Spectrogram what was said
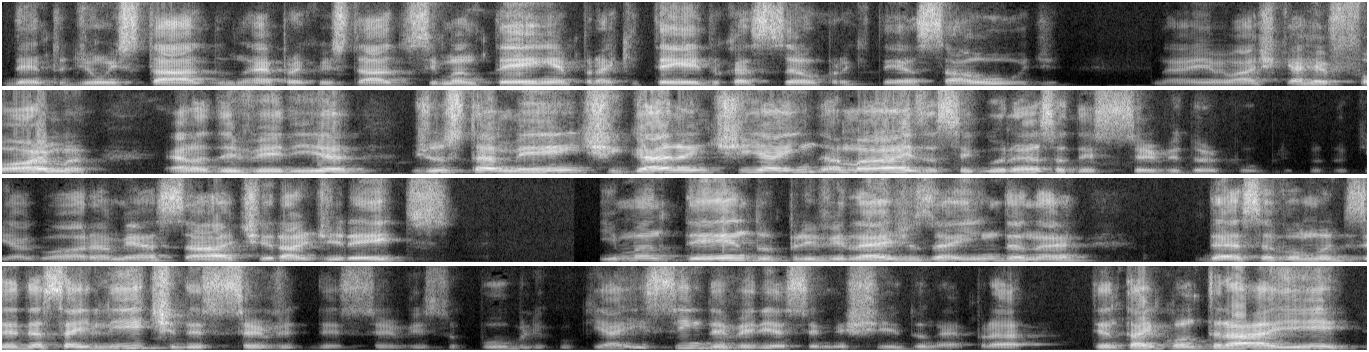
dentro de um Estado, né, para que o Estado se mantenha, para que tenha educação, para que tenha saúde. Né? Eu acho que a reforma ela deveria justamente garantir ainda mais a segurança desse servidor público que agora ameaçar, tirar direitos e mantendo privilégios ainda, né, dessa, vamos dizer, dessa elite desse, servi desse serviço público, que aí sim deveria ser mexido, né, para tentar encontrar aí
